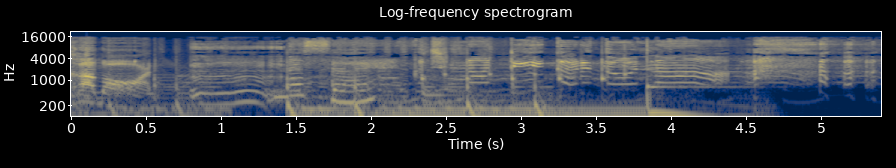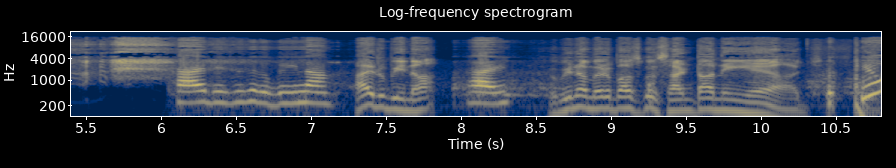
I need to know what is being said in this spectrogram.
come on hi this is Rubina hi Rubina hi Rubina मेरे पास कोई सांता नहीं है आज। क्यों?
